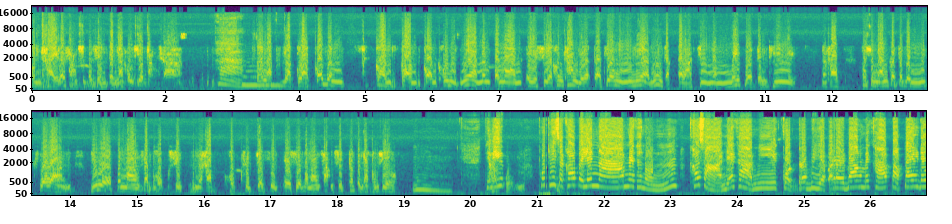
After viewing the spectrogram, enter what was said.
คนไทยและสามสิบเปอร์เซ็นเป็นนักท่องเที่ยวต่างชาติ ค่ะ แล้วหลักหลักๆก็ยังก่อนก่อนก่อนโควิดเนี่ยมันประมาณเอเชียค่อนข้างเยอะ แต่เที่ยวนี้เนี่ยเนื่องจากตลาดจีนยังไม่เปิดเต็มที่นะครับ เพราะฉะนั้นก็จะเป็นมิกซ์ระหว่างยุโรปประมาณสักหกสิบนะครับหกสิบเจ็ดสิบเอเชียประมาณสามสิบถ้าเป็นนักท่องเที่ยว อืม ทีครันี้บผมผู้ที่จะเข้าไปเล่นน้ำในถนนข้าวสารเนี่ยค่ะ มีกฎระเบียบอะไรบ้างไหมคะปะแป้งได้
